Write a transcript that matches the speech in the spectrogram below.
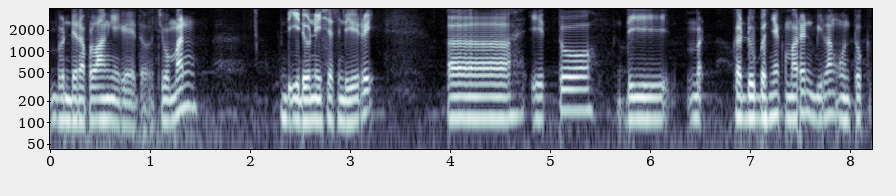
bendera pelangi kayak itu. Cuman di Indonesia sendiri eh itu di kedubesnya kemarin bilang untuk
